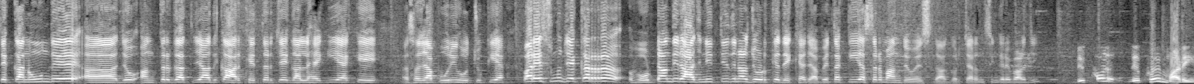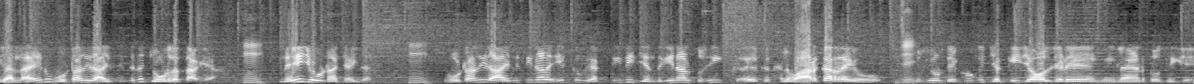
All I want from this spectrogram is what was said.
ਤੇ ਕਾਨੂੰਨ ਦੇ ਜੋ ਅੰਤਰਗਤ ਜਾਂ ਅਧਿਕਾਰ ਖੇਤਰ 'ਚ ਇਹ ਗੱਲ ਹੈਗੀ ਹੈ ਕਿ ਸਜ਼ਾ ਪੂਰੀ ਹੋ ਚੁੱਕੀ ਹੈ। ਪਰ ਇਸ ਨੂੰ ਜੇਕਰ ਵੋਟਾਂ ਦੀ ਰਾਜਨੀਤੀ ਦੇ ਨਾਲ ਜੋੜ ਕੇ ਦੇਖਿਆ ਜਾਵੇ ਤਾਂ ਕੀ ਅਸਰ ਮੰਨਦੇ ਹੋ ਇਸ ਦਾ ਗੁਰਚਰਨ ਸਿੰਘ ਗਰੇਵਾਲ ਜੀ? ਦੇਖੋ ਦੇਖੋ ਇਹ ਮਾੜੀ ਗੱਲ ਹੈ ਇਹਨੂੰ ਵੋਟਾਂ ਦੀ ਰਾਜਨੀਤੀ ਨਾਲ ਜੋੜ ਦਿੱਤਾ ਗਿਆ। ਨਹੀਂ ਜੋੜਨਾ ਚਾਹੀਦਾ। ਵੋਟਾਂ ਦੀ ਰਾਜਨੀਤੀ ਨਾਲ ਇੱਕ ਵਿਅਕਤੀ ਦੀ ਜ਼ਿੰਦਗੀ ਨਾਲ ਤੁਸੀਂ ਇੱਕ ਖਿਲਵਾੜ ਕਰ ਰਹੇ ਹੋ। ਤੁਸੀਂ ਹੁਣ ਦੇਖੋ ਕਿ ਜੱਗੀ ਜੌਲ ਜਿਹੜੇ ਇੰਗਲੈਂਡ ਤੋਂ ਸੀਗੇ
